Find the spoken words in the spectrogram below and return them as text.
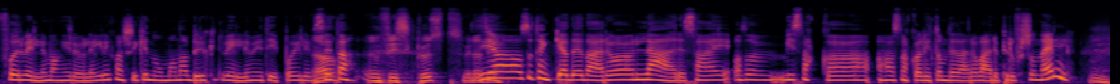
for veldig mange rørleggere kanskje ikke noe man har brukt veldig mye tid på i livet ja, sitt. da. En frisk pust, vil jeg si. Ja, og så tenker jeg det der å lære seg altså Vi snakka, har snakka litt om det der å være profesjonell. Mm.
